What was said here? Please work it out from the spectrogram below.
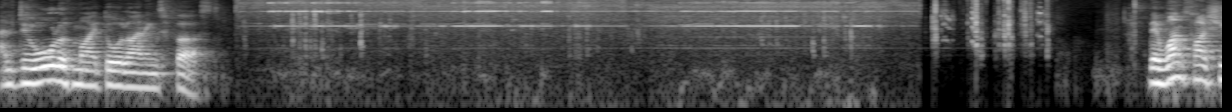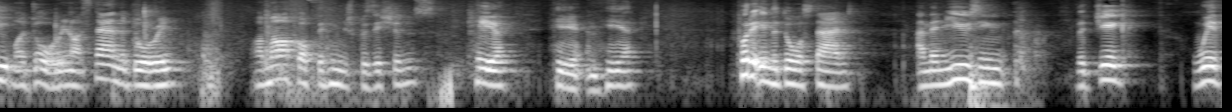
and do all of my door linings first. Then once I shoot my door in, I stand the door in, I mark off the hinge positions, here, here and here, put it in the door stand, and then using the jig with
